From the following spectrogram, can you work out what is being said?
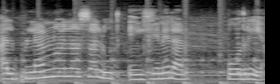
al plano de la salud en general, podría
